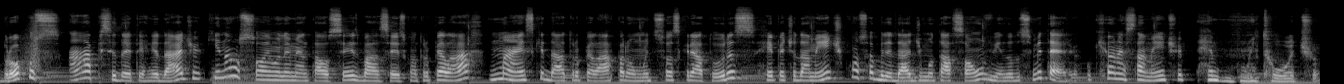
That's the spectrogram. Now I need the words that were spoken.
Brocos, ápice da eternidade, que não só é um elemental 6/6 com atropelar, mas que dá atropelar para uma de suas criaturas repetidamente com sua habilidade de mutação vinda do cemitério, o que honestamente é muito útil.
